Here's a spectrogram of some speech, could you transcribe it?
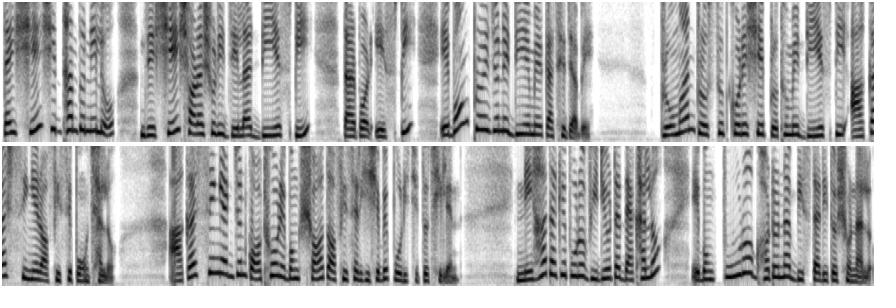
তাই সে সিদ্ধান্ত নিল যে সে সরাসরি জেলার ডিএসপি, তারপর এসপি এবং প্রয়োজনে ডিএমের কাছে যাবে। প্রমাণ প্রস্তুত করে সে প্রথমে ডিএসপি আকাশ সিংয়ের অফিসে পৌঁছালো। আকাশ সিং একজন কঠোর এবং সৎ অফিসার হিসেবে পরিচিত ছিলেন। নেহা তাকে পুরো ভিডিওটা দেখাল এবং পুরো ঘটনা বিস্তারিত শোনালো।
